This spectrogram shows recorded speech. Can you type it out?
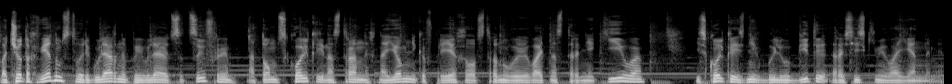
В отчетах ведомства регулярно появляются цифры о том, сколько иностранных наемников приехало в страну воевать на стороне Киева и сколько из них были убиты российскими военными.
